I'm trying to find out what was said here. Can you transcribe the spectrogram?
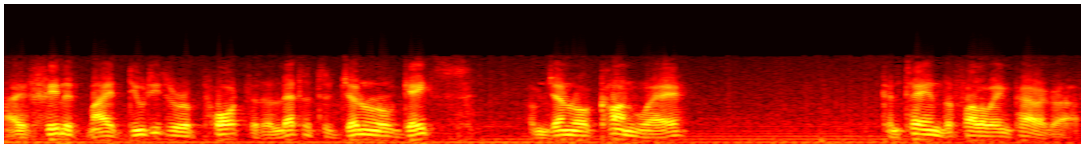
I feel it my duty to report that a letter to General Gates from General Conway contained the following paragraph.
